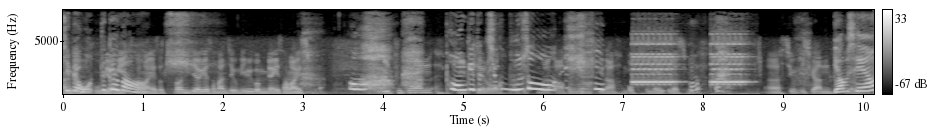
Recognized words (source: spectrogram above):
집에 어떻게 가? 사망해서 철원 지역에서만 지금 일곱 명이 사망했습니다. 이틀 동안 비 번개도 치고 무서워. 29명씩이나 목숨을 잃었습니다. 아, 지금 이 시간 여보세요?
